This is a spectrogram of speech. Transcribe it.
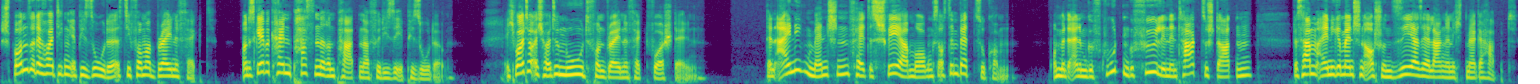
Sponsor der heutigen Episode ist die Firma Brain Effect. Und es gäbe keinen passenderen Partner für diese Episode. Ich wollte euch heute Mood von Brain Effect vorstellen. Denn einigen Menschen fällt es schwer, morgens aus dem Bett zu kommen. Und mit einem guten Gefühl in den Tag zu starten, das haben einige Menschen auch schon sehr, sehr lange nicht mehr gehabt.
